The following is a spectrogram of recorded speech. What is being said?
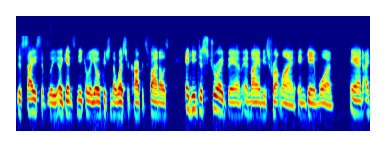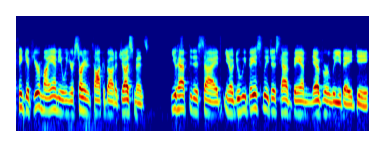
decisively against Nikola Jokic in the Western Conference Finals, and he destroyed Bam and Miami's front line in Game One. And I think if you're Miami, when you're starting to talk about adjustments, you have to decide. You know, do we basically just have Bam never leave AD?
